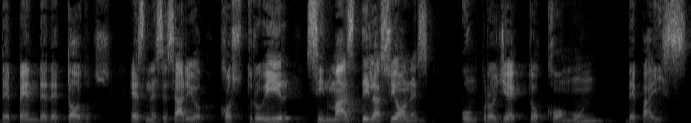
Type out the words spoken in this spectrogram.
depende de todos. Es necesario construir sin más dilaciones un proyecto común de país.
